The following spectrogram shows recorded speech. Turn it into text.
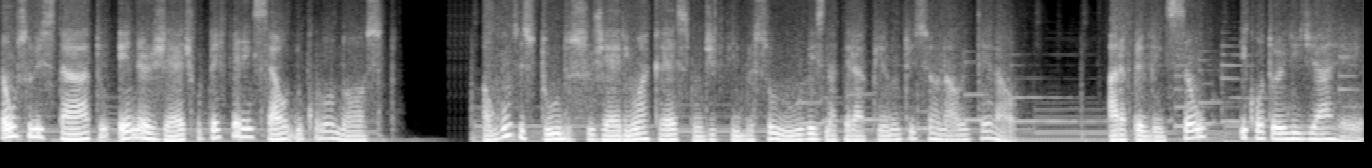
são um substrato energético preferencial do colonócito. Alguns estudos sugerem um acréscimo de fibras solúveis na terapia nutricional interal para prevenção e controle de diarreia,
